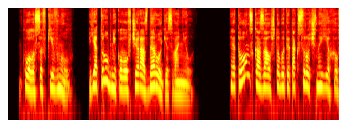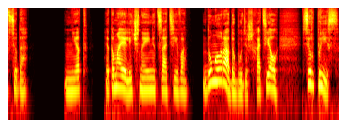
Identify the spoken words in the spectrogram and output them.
— Колосов кивнул. «Я Трубникову вчера с дороги звонил». «Это он сказал, чтобы ты так срочно ехал сюда?» «Нет, это моя личная инициатива. Думал, рада будешь. Хотел сюрприз».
